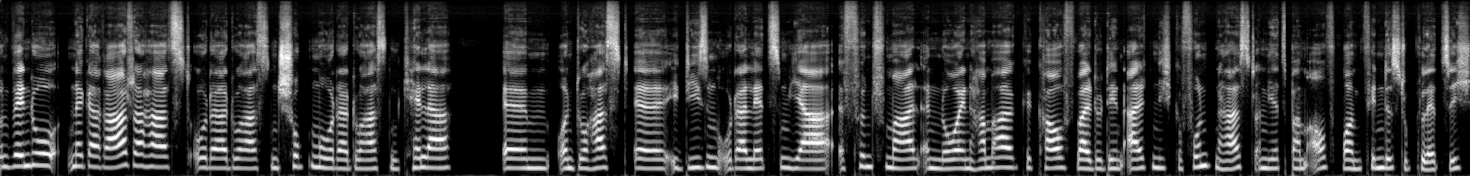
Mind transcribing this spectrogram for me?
Und wenn du eine Garage hast oder du hast einen Schuppen oder du hast einen Keller ähm, und du hast äh, in diesem oder letzten Jahr fünfmal einen neuen Hammer gekauft, weil du den alten nicht gefunden hast und jetzt beim Aufräumen findest du plötzlich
